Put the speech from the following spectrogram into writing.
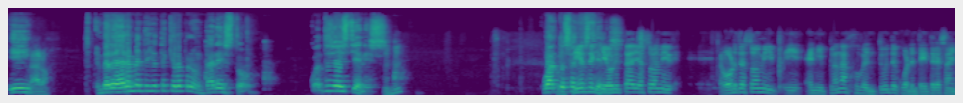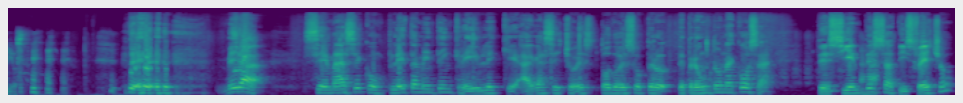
Y claro. verdaderamente yo te quiero preguntar esto. ¿Cuántos años tienes? ¿Cuántos pues años tienes? que ahorita ya estoy en mi... ahorita estoy en mi, en mi plena juventud de 43 años. Mira, se me hace completamente increíble que hagas hecho es, todo eso, pero te pregunto una cosa, ¿te sientes satisfecho?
